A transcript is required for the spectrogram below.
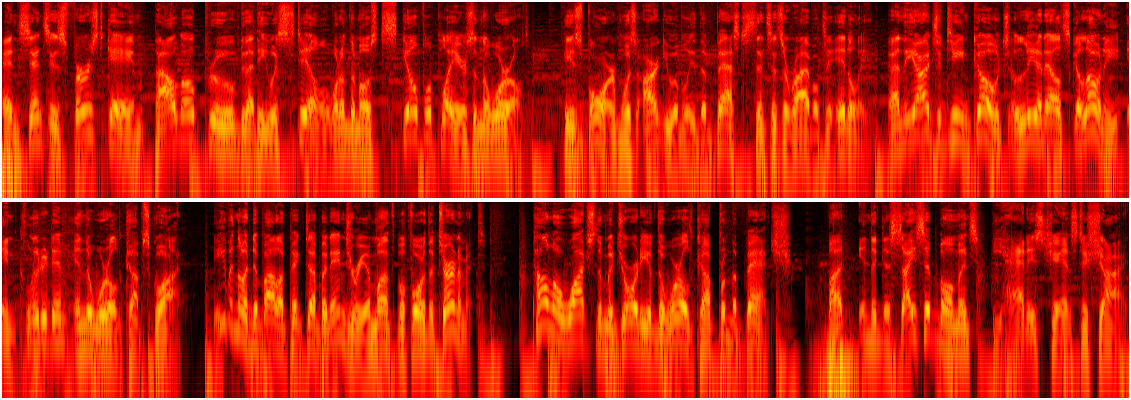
And since his first game, Paulo proved that he was still one of the most skillful players in the world. His form was arguably the best since his arrival to Italy, and the Argentine coach Lionel Scaloni included him in the World Cup squad, even though Dybala picked up an injury a month before the tournament. Paulo watched the majority of the World Cup from the bench, but in the decisive moments, he had his chance to shine.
